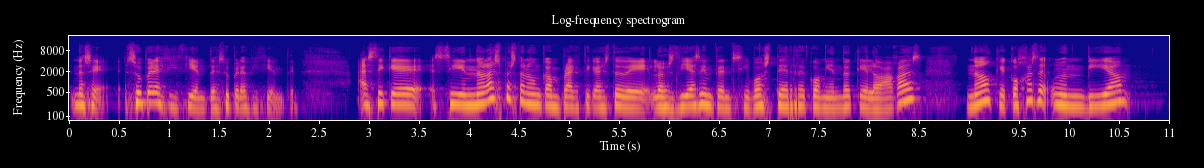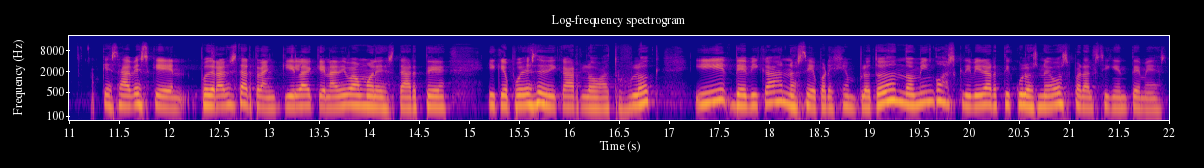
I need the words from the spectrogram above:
no sé, súper eficiente, súper eficiente. Así que si no lo has puesto nunca en práctica esto de los días intensivos, te recomiendo que lo hagas, ¿no? Que cojas un día que sabes que podrás estar tranquila, que nadie va a molestarte y que puedes dedicarlo a tu blog y dedica, no sé, por ejemplo, todo un domingo a escribir artículos nuevos para el siguiente mes.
